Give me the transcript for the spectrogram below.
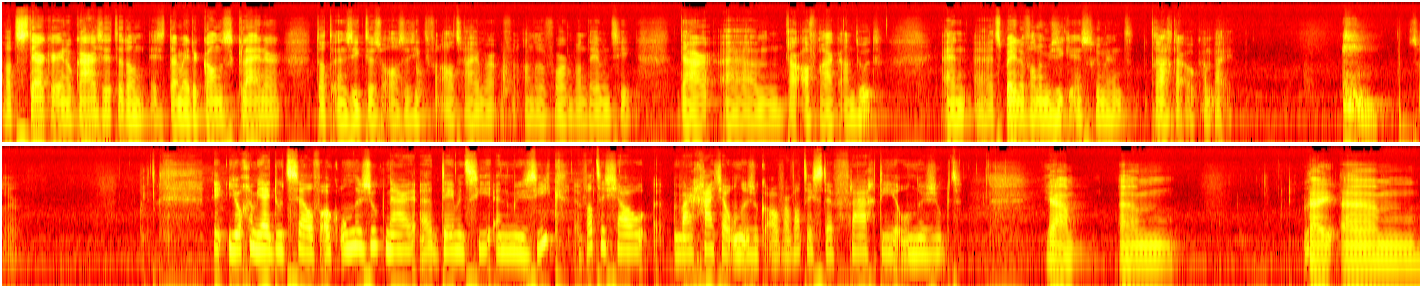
wat sterker in elkaar zitten, dan is daarmee de kans kleiner dat een ziekte zoals de ziekte van Alzheimer of een andere vorm van dementie daar, um, daar afbraak aan doet. En het spelen van een muziekinstrument draagt daar ook aan bij. Sorry. Jochem, jij doet zelf ook onderzoek naar uh, dementie en muziek. Wat is jouw, waar gaat jouw onderzoek over? Wat is de vraag die je onderzoekt? Ja, um, wij, um,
